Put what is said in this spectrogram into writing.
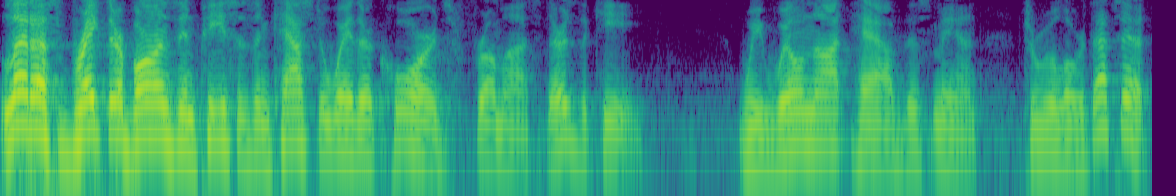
Let us break their bonds in pieces and cast away their cords from us. There's the key. We will not have this man to rule over. That's it.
